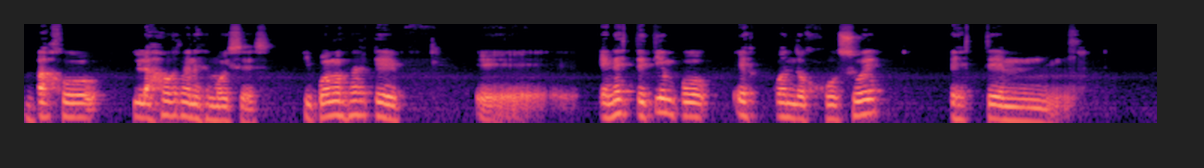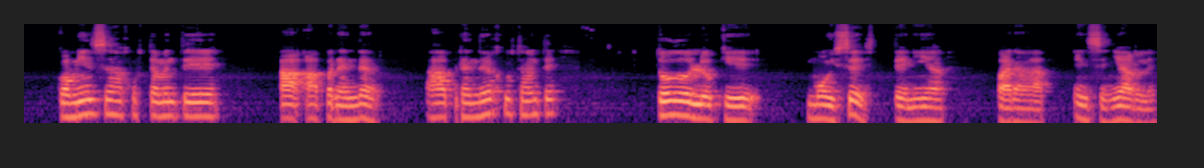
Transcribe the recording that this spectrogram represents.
bajo las órdenes de Moisés. Y podemos ver que eh, en este tiempo es cuando Josué este, mm, comienza justamente a aprender, a aprender justamente todo lo que Moisés tenía para enseñarle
